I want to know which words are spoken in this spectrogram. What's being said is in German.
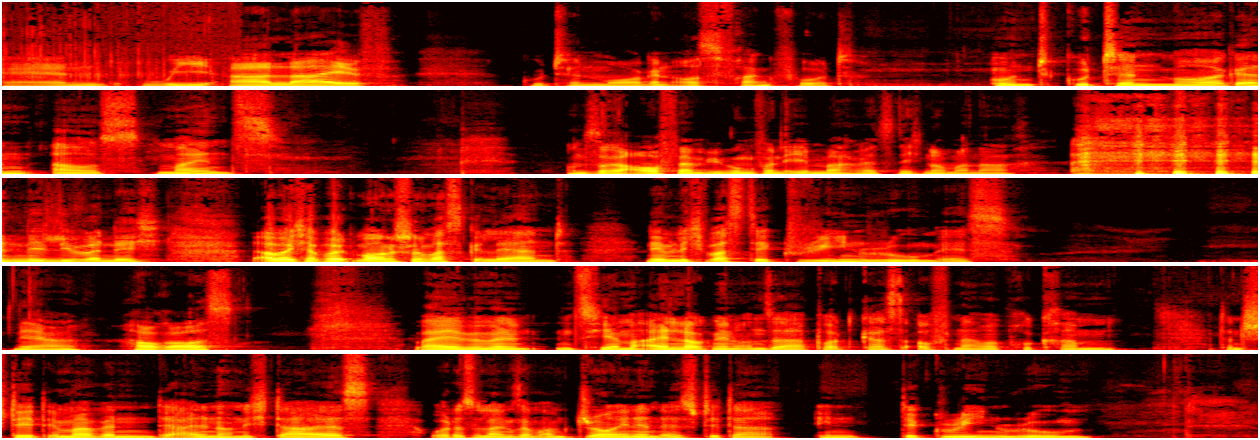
And we are live. Guten Morgen aus Frankfurt. Und guten Morgen aus Mainz. Unsere Aufwärmübung von eben machen wir jetzt nicht nochmal nach. nee, lieber nicht. Aber ich habe heute Morgen schon was gelernt, nämlich was der Green Room ist. Ja, hau raus. Weil wenn wir uns hier mal einloggen in unser Podcast-Aufnahmeprogramm, dann steht immer, wenn der eine noch nicht da ist oder so langsam am Joinen ist, steht da in the Green Room.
